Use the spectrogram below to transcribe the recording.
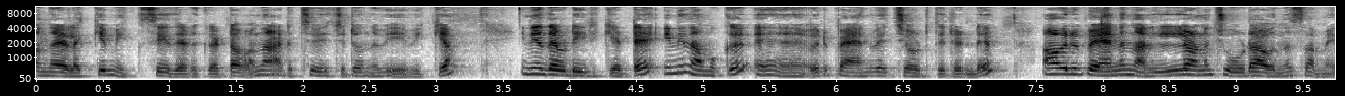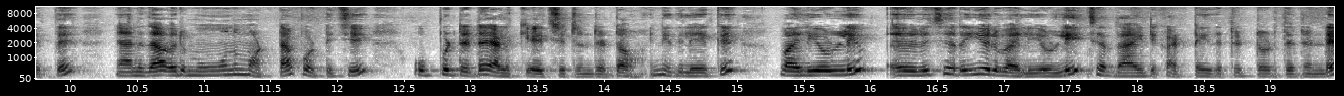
ഒന്ന് ഇളക്കി മിക്സ് ചെയ്തെടുക്കുക കേട്ടോ ഒന്ന് അടച്ച് വെച്ചിട്ട് ഒന്ന് വേവിക്കാം. ഇനി അതവിടെ ഇരിക്കട്ടെ. ഇനി നമുക്ക് ഒരു പാൻ വെച്ച് കൊടുത്തിട്ടുണ്ട്. ആ ഒരു പാന് നല്ലോണം ചൂടാവുന്ന സമയത്ത് ഞാനിതാ ഒരു മൂന്ന് മുട്ട പൊട്ടിച്ച് ഉപ്പിട്ടിട്ട് ഇളക്കി വെച്ചിട്ടുണ്ട് കേട്ടോ ഇനി ഇതിലേക്ക് വലിയുള്ളി ഒരു ചെറിയൊരു വലിയുള്ളി ചെറുതായിട്ട് കട്ട് ചെയ്തിട്ട് ഇട്ട് കൊടുത്തിട്ടുണ്ട്.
